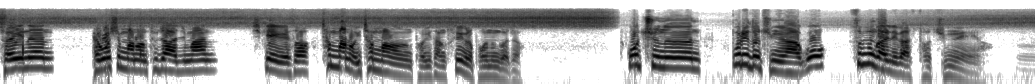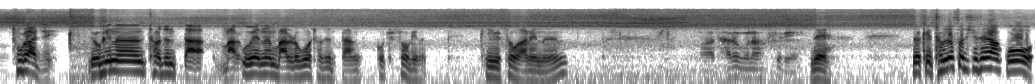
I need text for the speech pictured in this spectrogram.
저희는 150만 원 투자하지만 쉽게 얘기해서 1000만 원, 2000만 원 더 이상 수익을 보는 거죠. 고추는 뿌리도 중요하고 수분 관리가 더 중요해요. 두 가지. 여기는 젖은 땅, 위에는 마르고 젖은 땅, 고추 속에는, 비닐 속 안에는. 아, 다르구나, 확실히. 네. 이렇게 전력 서치를 해갖고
